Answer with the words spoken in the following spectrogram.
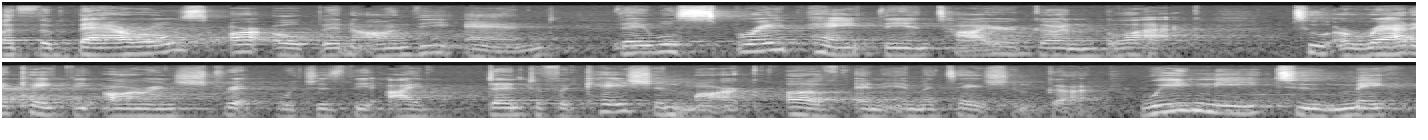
but the barrels are open on the end. They will spray paint the entire gun black to eradicate the orange strip, which is the identification mark of an imitation gun. We need to make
